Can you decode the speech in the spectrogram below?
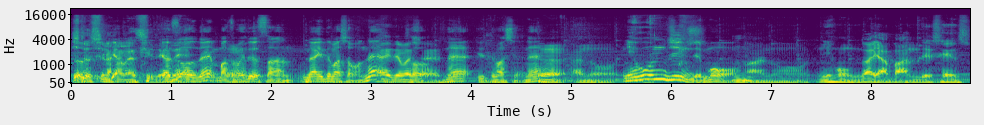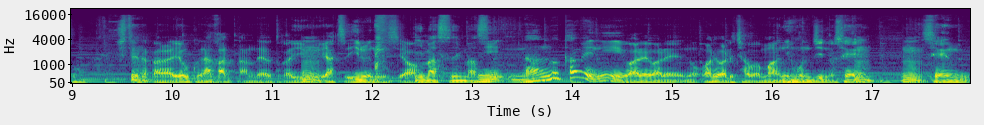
人志の話でね。そうね、松本人志さん泣いてましたもんね。泣いてましたねね、言ってましたようね。ん、あの日本人でも、うん。あの日本が野蛮で戦争してたからよくなかったんだよとかいうやついるんですよ。います、います。に何のために我々の我々ちゃうわ、まあ、日本人の先,、うん、うん、先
